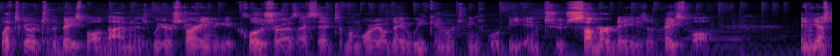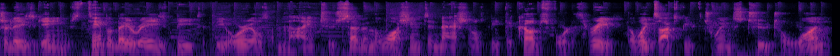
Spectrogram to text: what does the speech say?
Let's go to the baseball diamond as we are starting to get closer, as I said, to Memorial Day weekend, which means we'll be into summer days of baseball. In yesterday's games, Tampa Bay Rays beat the Orioles 9 7. The Washington Nationals beat the Cubs 4 3. The White Sox beat the Twins 2 1.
